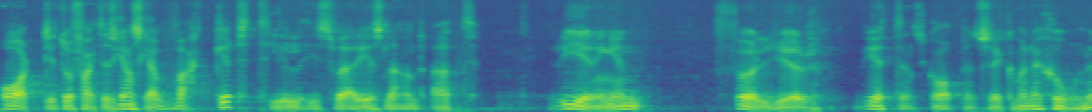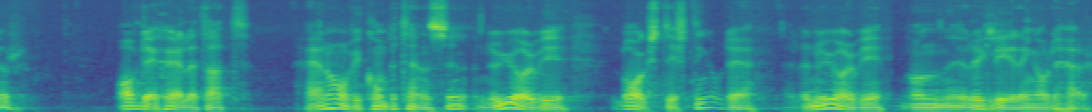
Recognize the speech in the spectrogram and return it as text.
artigt och faktiskt ganska vackert till i Sveriges land att regeringen följer vetenskapens rekommendationer. Av det skälet att här har vi kompetensen, nu gör vi lagstiftning av det. Eller nu gör vi någon reglering av det här.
